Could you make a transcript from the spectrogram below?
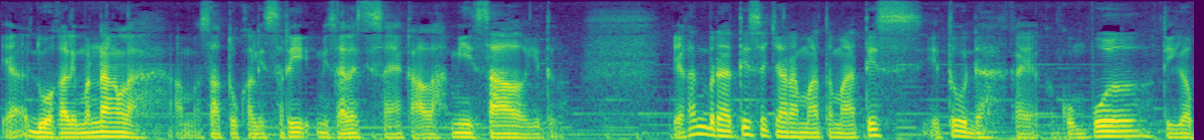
ya dua kali menang lah sama satu kali seri misalnya sisanya kalah misal gitu ya kan berarti secara matematis itu udah kayak kekumpul 30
